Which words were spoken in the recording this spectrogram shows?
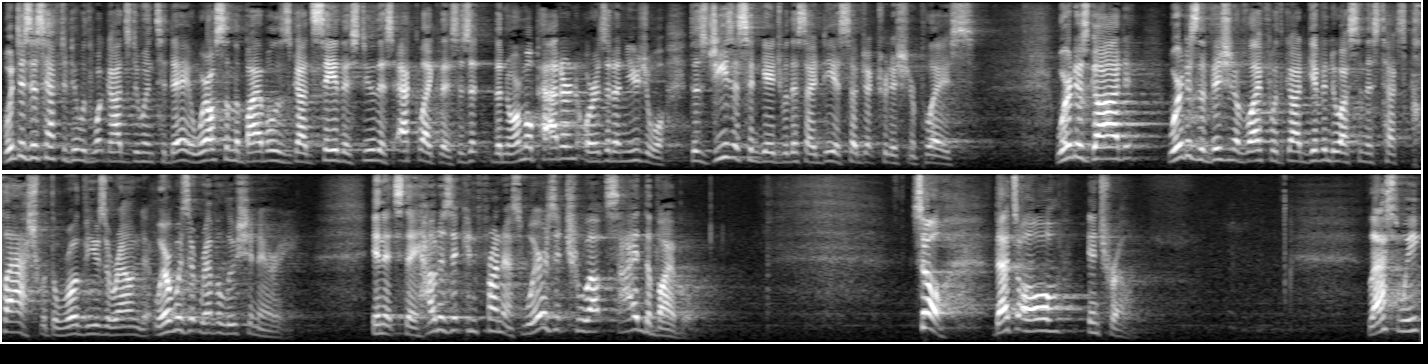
What does this have to do with what God's doing today? Where else in the Bible does God say this, do this, act like this? Is it the normal pattern or is it unusual? Does Jesus engage with this idea, subject, tradition, or place? Where does God, where does the vision of life with God given to us in this text clash with the worldviews around it? Where was it revolutionary in its day? How does it confront us? Where is it true outside the Bible? So, that's all intro. Last week,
